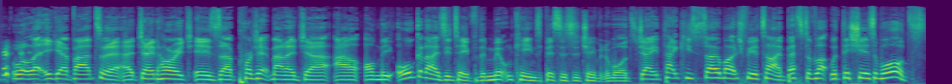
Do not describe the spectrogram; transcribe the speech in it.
we'll let you get back to it. Uh, Jane Horridge is uh, project manager on the organising team for the Milton Keynes Business Achievement Awards. Jane, thank you so much for your time. Best of luck with this year's awards.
